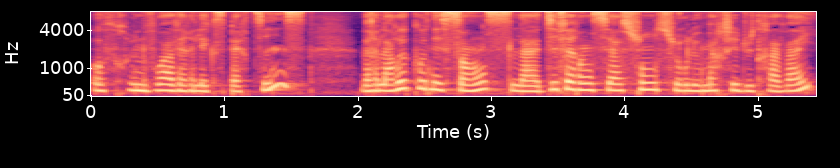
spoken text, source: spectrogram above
offre une voie vers l'expertise, vers la reconnaissance, la différenciation sur le marché du travail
